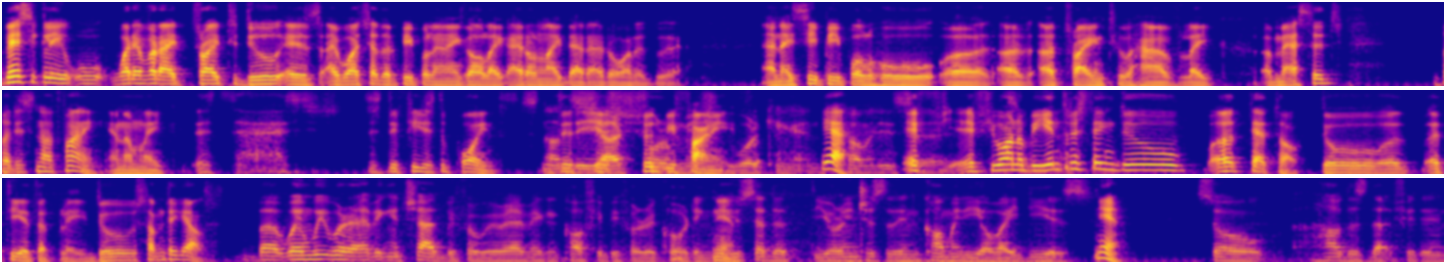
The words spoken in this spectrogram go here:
basically, whatever I try to do is I watch other people and I go like, I don't like that. I don't want to do that. And I see people who uh, are, are trying to have like a message, but it's not funny. And I'm like, it's, uh, it's this defeats the point. It's not this the just art should be funny. Working in Yeah, comedy is, If if you want to be interesting, do a TED talk, do a, a theater play, do something else. But when we were having a chat before, we were having a coffee before recording. Yeah. You said that you're interested in comedy of ideas. Yeah. So how does that fit in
